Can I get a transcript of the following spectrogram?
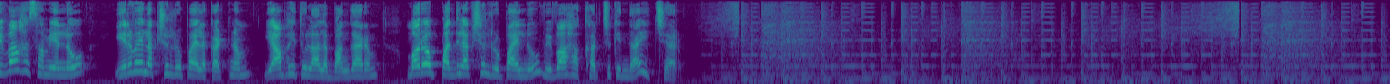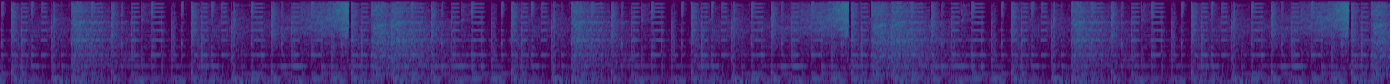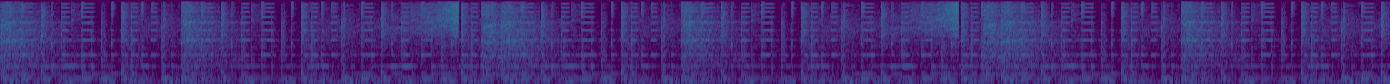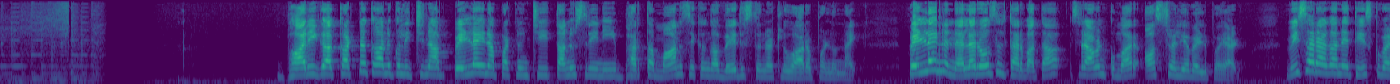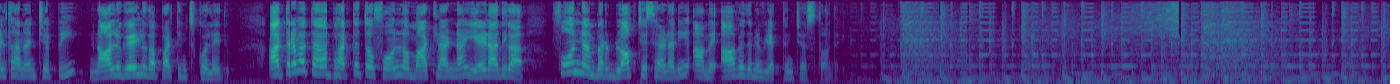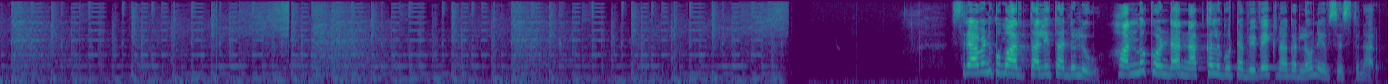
వివాహ సమయంలో ఇరవై లక్షల రూపాయల కట్నం యాభై తులాల బంగారం మరో పది లక్షల రూపాయలను వివాహ ఖర్చు కింద ఇచ్చారు. భారీగా కట్న కానుకలిచ్చిన పెళ్ళైనప్పటి నుంచి తనుశ్రీని భర్త మానసికంగా వేధిస్తున్నట్లు ఆరోపణలున్నాయి. పెళ్ళైన నెల రోజుల తర్వాత శ్రావణ్ కుమార్ ఆస్ట్రేలియా వెళ్ళిపోయాడు వీసా రాగానే తీసుకువెళ్తానని చెప్పి నాలుగేళ్ళుగా పట్టించుకోలేదు. ఆ తర్వాత భర్తతో ఫోన్లో మాట్లాడినా ఏడాదిగా ఫోన్ నెంబర్ బ్లాక్ చేశాడని ఆమె ఆవేదన వ్యక్తం చేస్తోంది. శ్రావణ్ కుమార్ తల్లిదండ్రులు హన్మకొండ నక్కలగుట్ట వివేక్ నగర్లో నివసిస్తున్నారు.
